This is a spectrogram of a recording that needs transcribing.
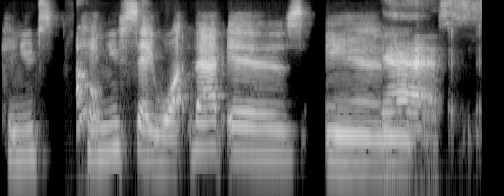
Can you oh. can you say what that is and yes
